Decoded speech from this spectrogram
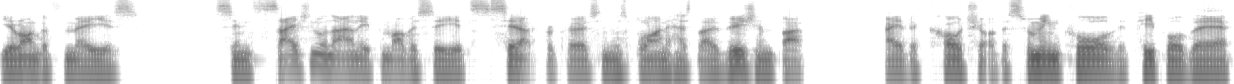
Yeronga for me is sensational, not only from obviously it's set up for a person who's blind and has low vision, but a the culture of the swimming pool, the people there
